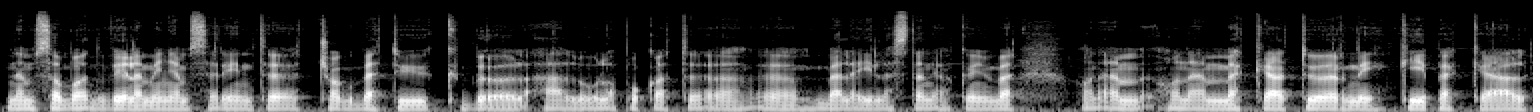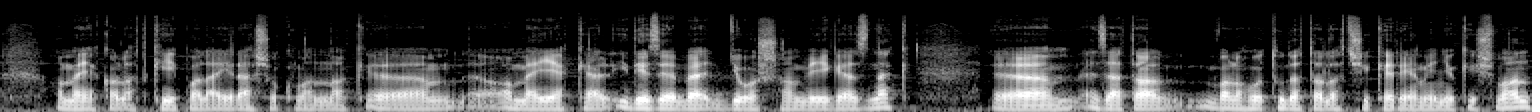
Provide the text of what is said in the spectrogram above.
Nem szabad véleményem szerint csak betűkből álló lapokat beleilleszteni a könyvbe, hanem, hanem meg kell törni képekkel, amelyek alatt képaláírások vannak, amelyekkel idézőben gyorsan végeznek, ezáltal valahol tudat alatt sikerélményük is van,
